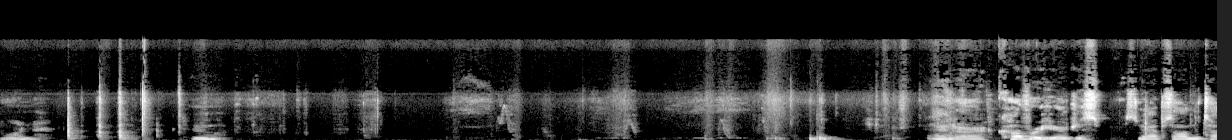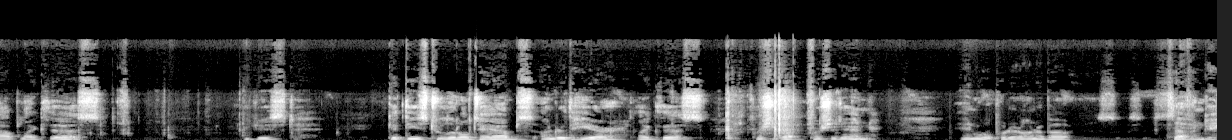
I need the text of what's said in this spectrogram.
One, two, And our cover here just snaps on the top like this. You just get these two little tabs under here like this, push it up, push it in, and we'll put it on about 70.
